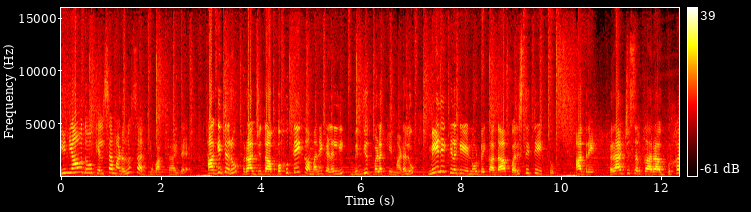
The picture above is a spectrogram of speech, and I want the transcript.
ಇನ್ಯಾವುದೋ ಕೆಲಸ ಮಾಡಲು ಸಾಧ್ಯವಾಗ್ತಾ ಇದೆ. ಹಾಗಿದ್ದರೂ ರಾಜ್ಯದ ಬಹುತೇಕ ಮನೆಗಳಲ್ಲಿ ವಿದ್ಯುತ್ ಬಳಕೆ ಮಾಡಲು ಮೇಲೆ ಕೆಳಗೆ ನೋಡಬೇಕಾದ ಪರಿಸ್ಥಿತಿ ಇತ್ತು. ಆದ್ರೆ ರಾಜ್ಯ ಸರ್ಕಾರ ಗೃಹ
